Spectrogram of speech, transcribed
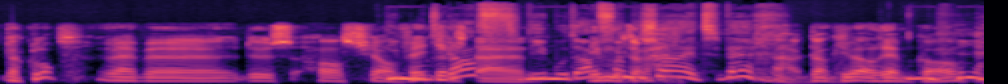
Dat klopt. We hebben dus als Shell die Ventures moet daar... Die moet af die van moet de site, weg. Nou, dankjewel Remco. Ja.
